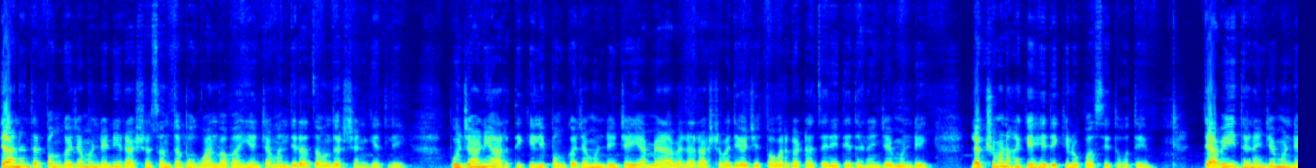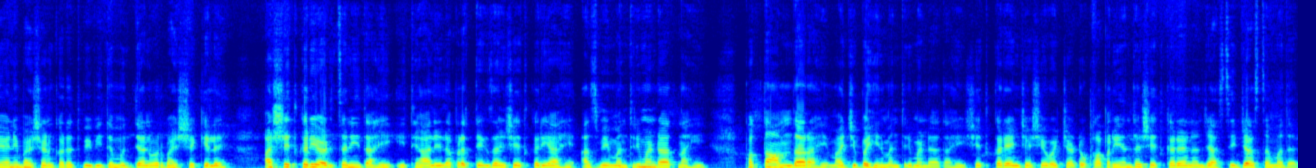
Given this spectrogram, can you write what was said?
त्यानंतर पंकजा मुंडेंनी राष्ट्रसंत भगवान बाबा यांच्या मंदिरात जाऊन दर्शन घेतले. पूजा आणि आरती केली. पंकजा मुंडेंच्या या मेळाव्याला राष्ट्रवादी अजित पवार गटाचे नेते धनंजय मुंडे लक्ष्मण हाके हे देखील उपस्थित होते. त्यावेळी धनंजय मुंडे यांनी भाषण करत विविध मुद्द्यांवर भाष्य केलं. आहे आज शेतकरी अडचणीत आहे. इथे आलेला प्रत्येकजण शेतकरी आहे. आज मी मंत्रिमंडळात नाही फक्त आमदार आहे. माझी बहीण मंत्रिमंडळात आहे. शेतकऱ्यांच्या शेवटच्या टोकापर्यंत शेतकऱ्यांना जास्तीत जास्त मदत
